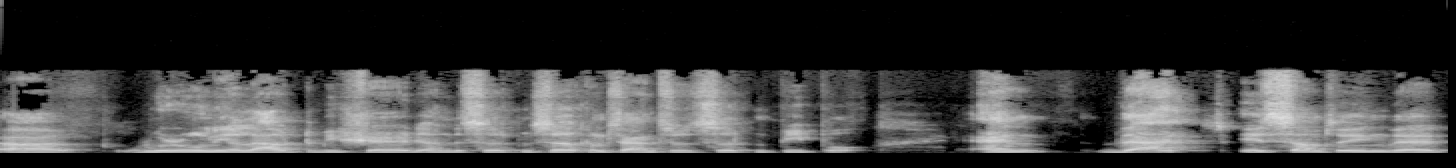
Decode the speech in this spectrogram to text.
uh, were only allowed to be shared under certain circumstances with certain people. And that is something that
